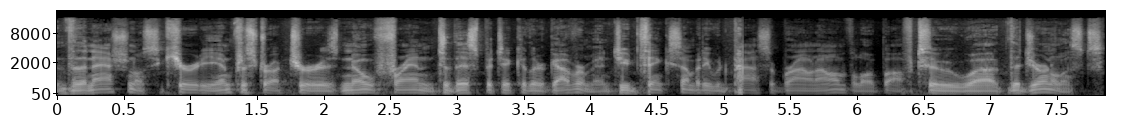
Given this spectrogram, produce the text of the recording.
the national security infrastructure is no friend to this particular government. You'd think somebody would pass a brown envelope off to uh, the journalists.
